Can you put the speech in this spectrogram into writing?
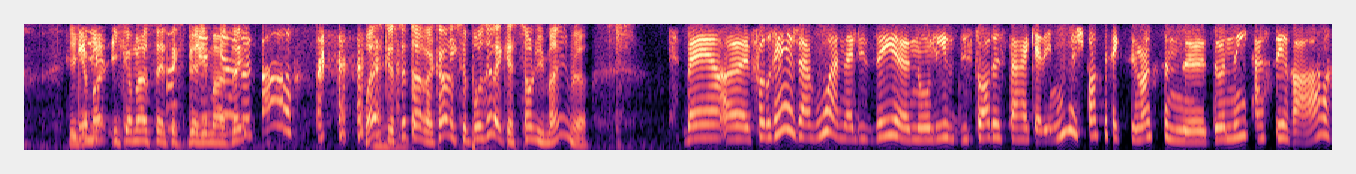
il, commen- commence à être expérimenté. Est-ce qu'il y a un retard? Ouais, est-ce que c'est un record? Il s'est posé la question lui-même. Ben, euh, il faudrait, j'avoue, analyser euh, nos livres d'histoire de Star Academy, mais je pense effectivement que c'est une donnée assez rare.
